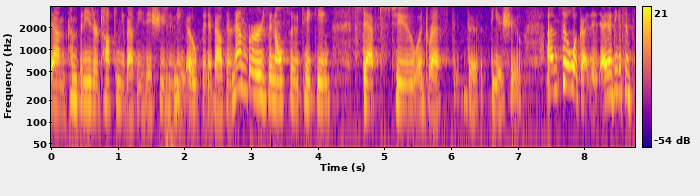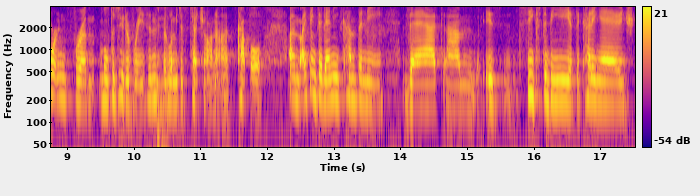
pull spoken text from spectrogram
um, companies are talking about these issues and being open about their numbers, and also taking steps to address the, the, the issue. Um, so, look, I, I, think it's important for a multitude of reasons, but let me just touch on a couple. Um, I think that any company that um, is seeks to be at the cutting edge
